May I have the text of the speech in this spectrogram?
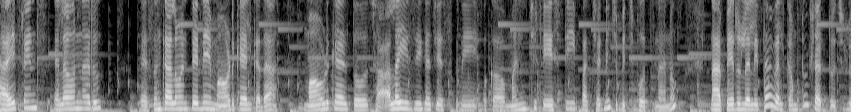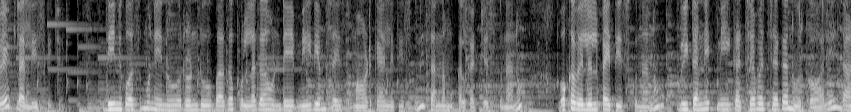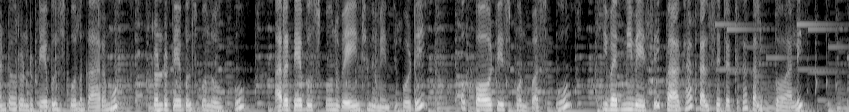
Hi friends ఎలా ఉన్నారు? వేసంకాలం అంటేనే మామిడికాయలు కదా. మామిడికాయలతో చాలా ఈజీగా చేసుకునే ఒక మంచి టేస్టీ పచ్చడిని చూపించబోతున్నాను. నా పేరు లలిత వెల్కమ్ టు షడ్ రుచులు ఎట్ లల్లీస్ కిచెన్. దీనికోసము నేను రెండు బాగా పుల్లగా ఉండే మీడియం సైజ్ మామిడికాయల్ని తీసుకుని సన్న ముక్కలు కట్ చేసుకున్నాను. ఒక వెల్లుల్లిపై తీసుకున్నాను. వీటన్నిటిని కచ్చబచ్చగా నూరుకోవాలి. దాంట్లో రెండు టేబుల్ స్పూన్ల కారము రెండు టేబుల్ స్పూన్ల ఉప్పు అర టేబుల్ స్పూన్ వేయించిన మెంతిపొడి ఒక పావు టీ స్పూన్ పసుపు ఇవన్నీ వేసి బాగా కలిసేటట్టుగా కలుపుకోవాలి.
